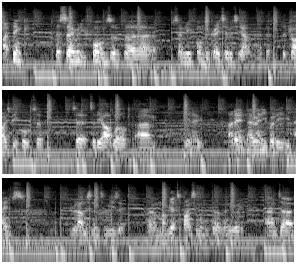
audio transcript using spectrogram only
I think there's so many forms of uh, so many forms of creativity out there that, that drives people to, to, to the art world. Um, you know, I don't know anybody who paints without listening to music. Um, I'm yet to find someone who does anyway, and um,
